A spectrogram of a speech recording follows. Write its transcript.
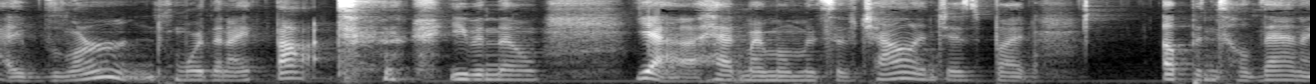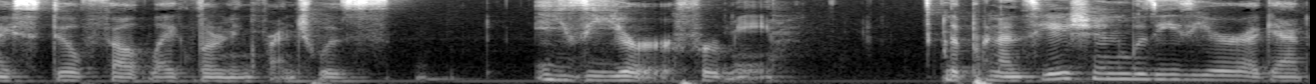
I've learned more than I thought, even though, yeah, I had my moments of challenges, but up until then, I still felt like learning French was easier for me. The pronunciation was easier. Again,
